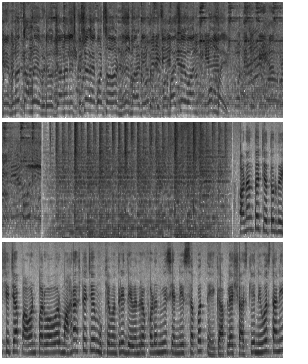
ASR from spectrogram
मी विनोद कांबळे व्हिडिओ जर्नलिस्ट किशोर गायकवाडसह news Marathi twenty four by seven Mumbai. अनंत चतुर्दशीच्या पावन पर्वावर महाराष्ट्राचे मुख्यमंत्री देवेंद्र फडणवीस यांनी सपत्नीक आपल्या शासकीय निवासस्थानी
